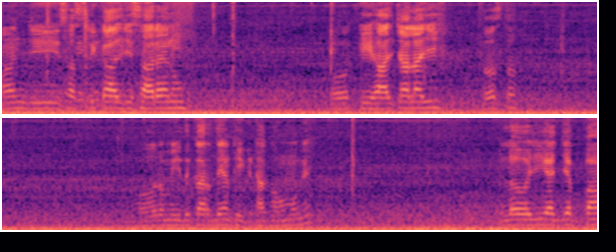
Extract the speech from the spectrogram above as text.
ਹਾਂਜੀ, ਸਤਿ ਸ੍ਰੀ ਅਕਾਲ ਜੀ ਸਾਰਿਆਂ ਨੂੰ। ਹੋਰ ਕੀ ਹਾਲ ਚਾਲ ਆ ਜੀ, ਦੋਸਤੋ? ਹੋਰ ਉਮੀਦ ਕਰਦੇ ਹਾਂ ਠੀਕ ਠਾਕ ਹੋਵੋਗੇ। ਲਓ ਜੀ, ਅੱਜ ਆਪਾਂ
